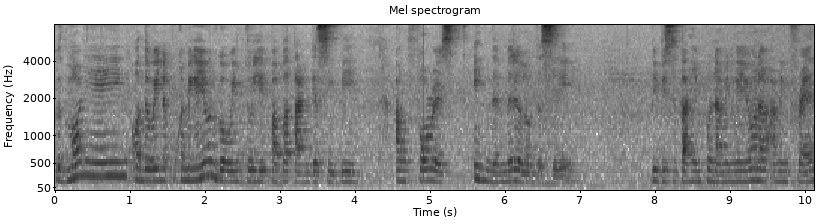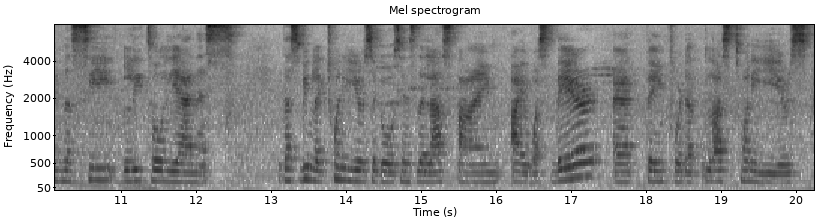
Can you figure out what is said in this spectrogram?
Good morning! On the way na po kami ngayon going to Lipa, Batangas City. Ang forest in the middle of the sea. Bibisitahin po namin ngayon ang aming friend na si Lito Llanes. It has been like 20 years ago since the last time I was there. I think for that last 20 years,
